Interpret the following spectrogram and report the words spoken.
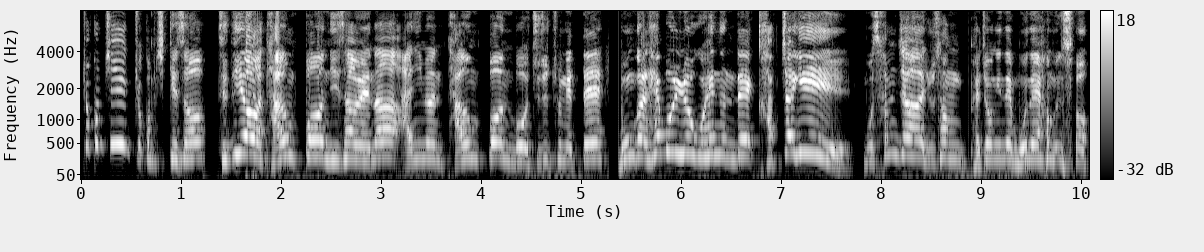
조금씩 조금씩 해서 드디어 다음번 이사회나 아니면 다음번 뭐 주주총회 때 뭔가를 해보려고 했는데 갑자기 뭐 삼자 유상 배정이네 뭐네 하면서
